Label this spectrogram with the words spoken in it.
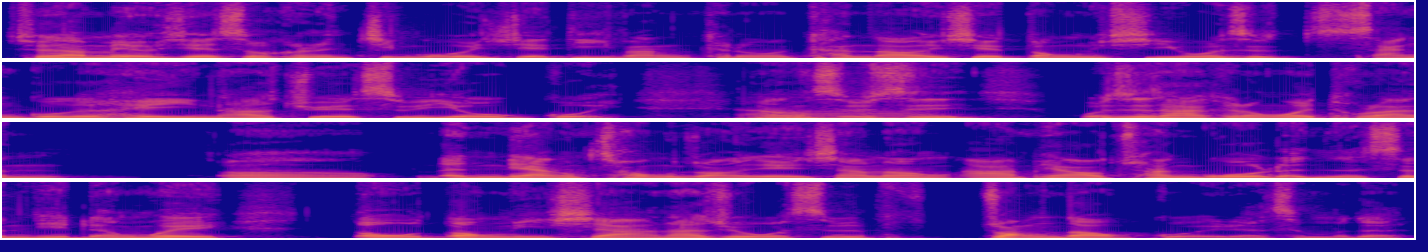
所以他们有些时候可能经过一些地方，可能会看到一些东西，或是闪过个黑影，然后觉得是不是有鬼，然后是不是，啊或是他可能会突然。呃，能量冲撞有点像那种阿飘穿过人的身体，人会抖动一下，他觉得我是不是撞到鬼了什么的。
